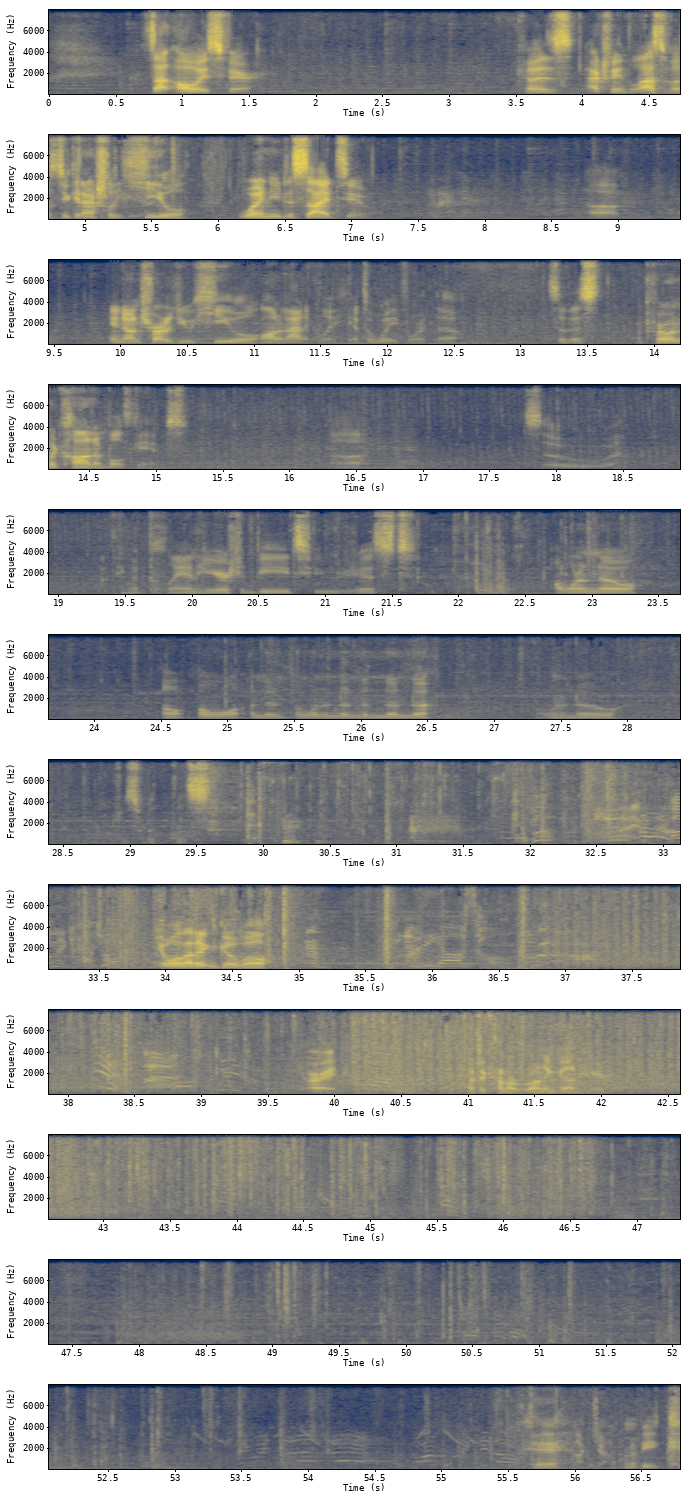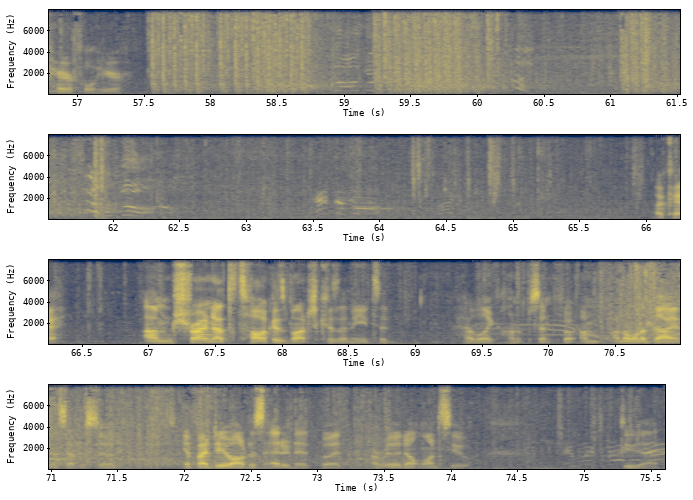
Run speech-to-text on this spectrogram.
it's not always fair. Because actually in The Last of Us, you can actually heal when you decide to. Uh, in Uncharted, you heal automatically. You have to wait for it though. So there's a pro and a con in both games. Uh, so I think my plan here should be to just. I want to know. Oh, I want to. know. I want to know. No, no, no. I want to know. Just with this. Yeah, well, that didn't go well. Bloody asshole. All right. Have to kind of run and gun here. Okay, I'm gonna be careful here. Okay. I'm trying not to talk as much because I need to have like 100% fo- I'm, I don't want to die in this episode. If I do, I'll just edit it, but I really don't want to do that.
